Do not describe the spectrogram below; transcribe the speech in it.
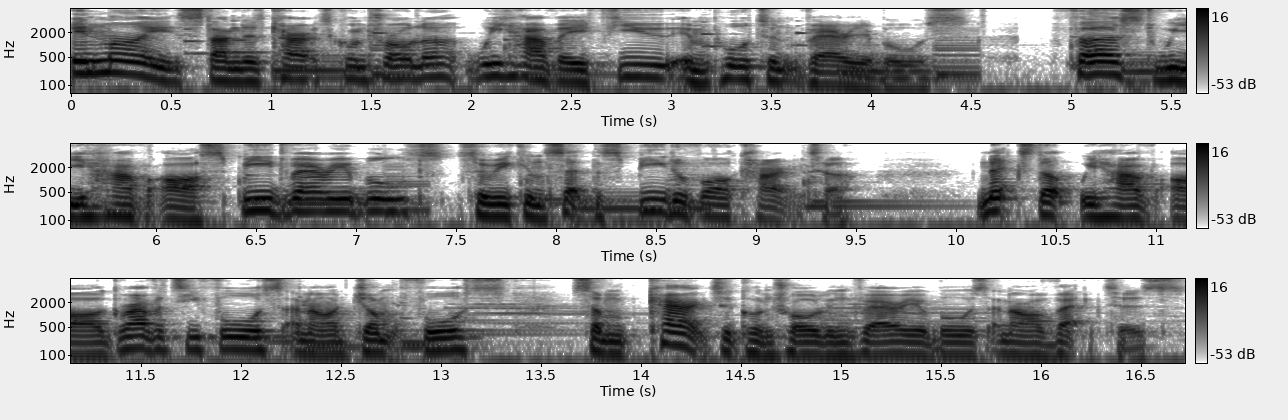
In my standard character controller, we have a few important variables. First, we have our speed variables, so we can set the speed of our character. Next up, we have our gravity force and our jump force, some character controlling variables and our vectors,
